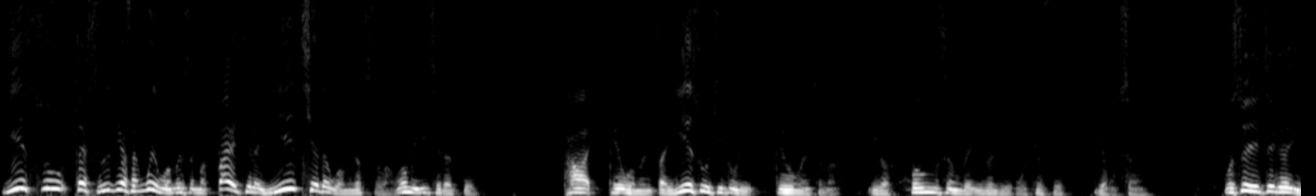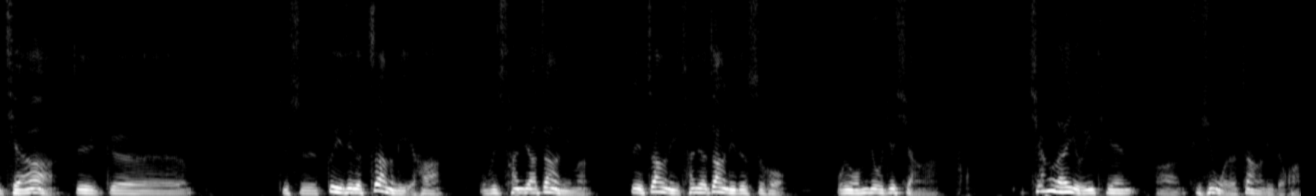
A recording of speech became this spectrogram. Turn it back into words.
耶稣在十字架上为我们什么代替了一切的我们的死亡，我们一切的罪。他给我们在耶稣基督里给我们什么一个丰盛的一个礼物，就是永生。我所以这个以前啊，这个就是对这个葬礼哈，我不是参加葬礼嘛，所以葬礼参加葬礼的时候，我我们就我就想啊，将来有一天啊举行我的葬礼的话，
